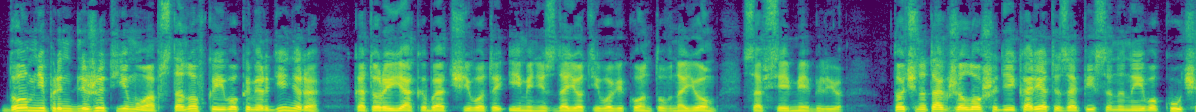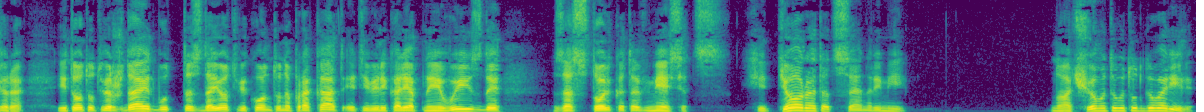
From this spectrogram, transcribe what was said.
Дом не принадлежит ему, обстановка его камердинера, который якобы от чьего-то имени сдает его Виконту в наем со всей мебелью. Точно так же лошади и кареты записаны на его кучера, и тот утверждает, будто сдает Виконту на прокат эти великолепные выезды за столько-то в месяц. Хитер этот Сен-Реми. Но о чем это вы тут говорили?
